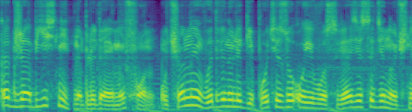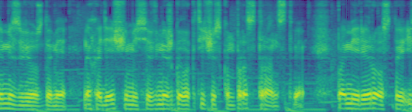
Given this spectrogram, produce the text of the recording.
Как же объяснить наблюдаемый фон? Ученые выдвинули гипотезу о его связи с одиночными звездами, находящимися в межгалактическом пространстве. По мере роста и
